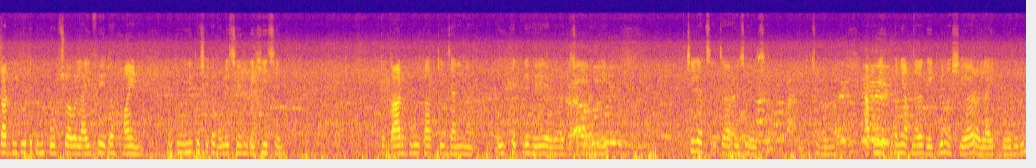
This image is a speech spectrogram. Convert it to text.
শর্ট ভিডিওতে তুমি করছ, আবার লাইফে এটা হয় না। কিন্তু উনি তো সেটা বলেছেন, দেখিয়েছেন। তো কার ভুল, কার ঠিক জানি না। ওই ক্ষেত্রে হয়ে গেল, আর কিছু বলার নেই। ঠিক আছে, যা হয়েছে হয়েছে। কিছু হয়নি। আপনি একটুখানি আপনারা দেখবেন আর শেয়ার আর লাইক করে দেবেন।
